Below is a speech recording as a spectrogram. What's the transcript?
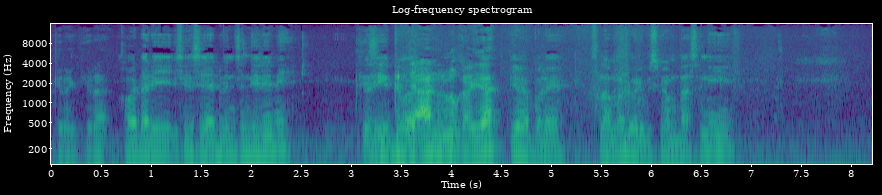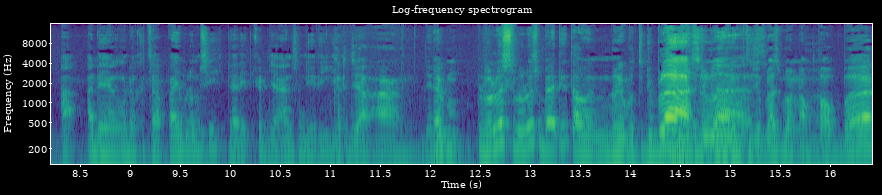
kira-kira kalau dari sisi Edwin sendiri nih sisi dua- kerjaan dulu kali ya ya boleh selama 2019 ini ada yang udah kecapai belum sih dari kerjaan sendiri gitu? kerjaan jadi Eh, lulus lulus berarti tahun 2017 dulu 2017. 2017 bulan Hmm. Oktober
